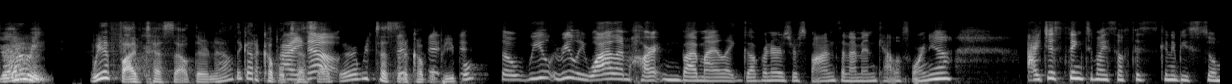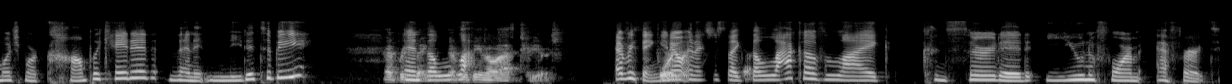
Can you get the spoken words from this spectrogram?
very we have five tests out there now. They got a couple I tests know. out there. We tested it, a couple it, people. It, so we really, while I'm heartened by my like governor's response, and I'm in California, I just think to myself, this is going to be so much more complicated than it needed to be. Everything, and the la- everything in the last two years. Everything, Four you know, years. and it's just like yeah. the lack of like concerted, uniform effort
